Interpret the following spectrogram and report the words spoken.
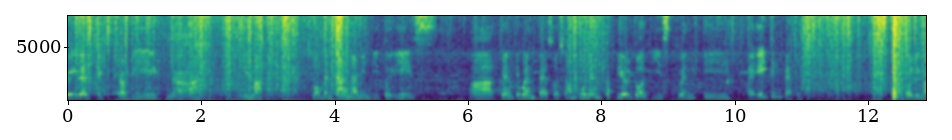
Payless Extra Big na lima. So, ang bentahan namin dito is uh, 21 pesos. Ang punan sa Pure Gold is 20, ay 18 pesos. So, lima.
